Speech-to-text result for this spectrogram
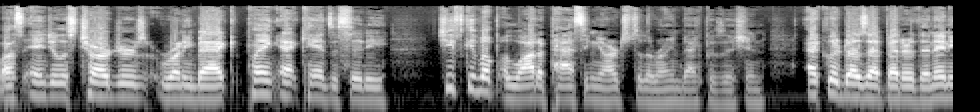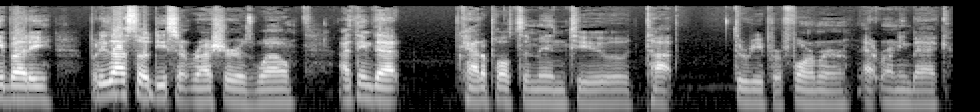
Los Angeles Chargers running back, playing at Kansas City. Chiefs give up a lot of passing yards to the running back position. Ekeler does that better than anybody, but he's also a decent rusher as well. I think that catapults him into top three performer at running back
